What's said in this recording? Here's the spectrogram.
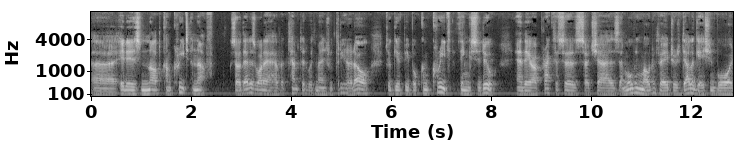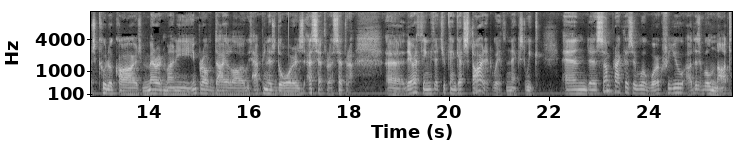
Uh, it is not concrete enough. So that is what I have attempted with Management 3.0 to give people concrete things to do and there are practices such as uh, moving motivators, delegation boards, kudo cards, merit money, improv dialogues, happiness doors, etc., etc. Uh, there are things that you can get started with next week. And uh, some practices will work for you, others will not.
